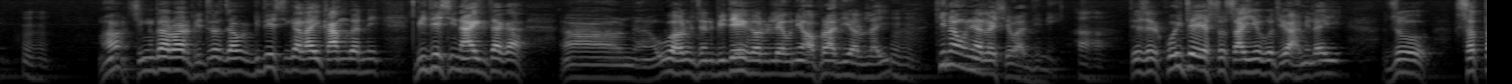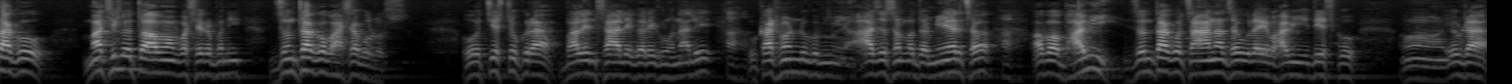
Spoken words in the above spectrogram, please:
हँ सिंहदरबारभित्र जब विदेशीका लागि काम गर्ने विदेशी नागरिकताका उहरू चाहिँ विधेयकहरू ल्याउने अपराधीहरूलाई किन उनीहरूलाई सेवा दिने? त्यसरी कोही त यस्तो चाहिएको थियो हामीलाई जो सत्ताको माथिल्लो तहमा बसेर पनि जनताको भाषा बोलोस्। हो त्यस्तो कुरा बालेन शाहले गरेको हुनाले काठमाडौँको आजसम्म त मेयर छ। अब भावी जनताको चाहना छ उसलाई भावी देशको एउटा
